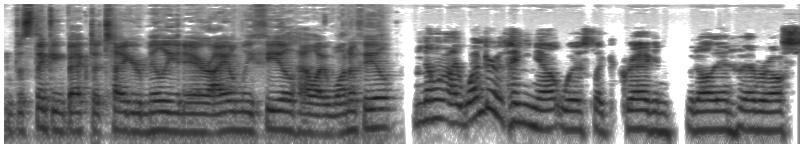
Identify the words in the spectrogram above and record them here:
I'm just thinking back to Tiger Millionaire. I only feel how I want to feel. You know, I wonder if hanging out with like Greg and Vidalia and whoever else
